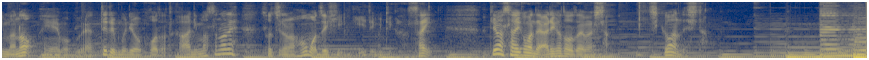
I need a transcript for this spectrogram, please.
今の、えー、僕がやってる無料講座とかありますので、そちらの方もぜひ聞いてみてください。では最後までありがとうございました。ちくわんでした。thank you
